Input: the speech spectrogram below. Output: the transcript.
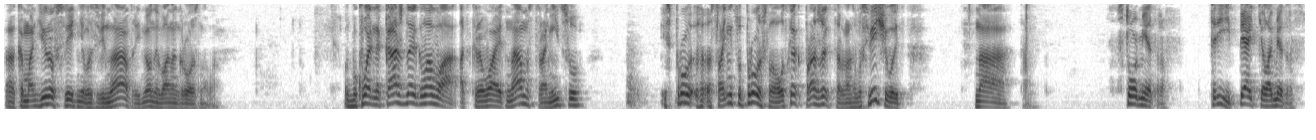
э, командиров среднего звена времен Ивана Грозного. Вот буквально каждая глава открывает нам страницу из про... Э, страницу прошлого. Вот как прожектор нас высвечивает на там, 100 метров, 3-5 километров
